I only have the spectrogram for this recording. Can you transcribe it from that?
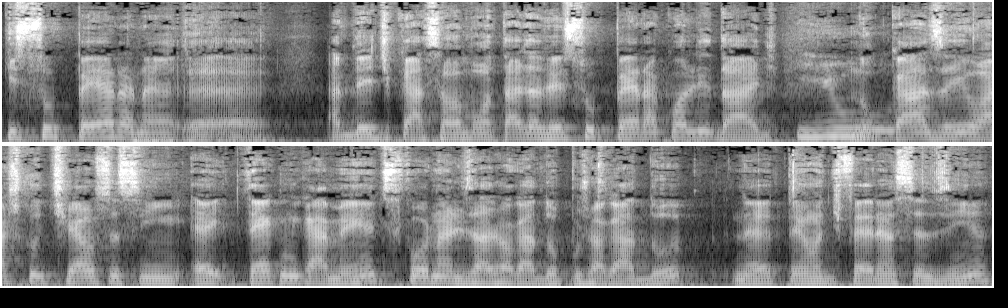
que supera, né? É, a dedicação, a vontade, às vezes supera a qualidade. E o- No caso aí, eu acho que o Chelsea, assim, é, tecnicamente, se for analisar jogador por jogador, né? Tem uma diferençazinha,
